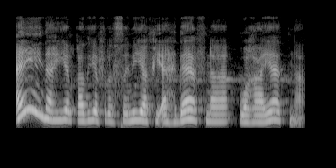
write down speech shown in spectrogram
أين هي القضية الفلسطينية في أهدافنا وغاياتنا؟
